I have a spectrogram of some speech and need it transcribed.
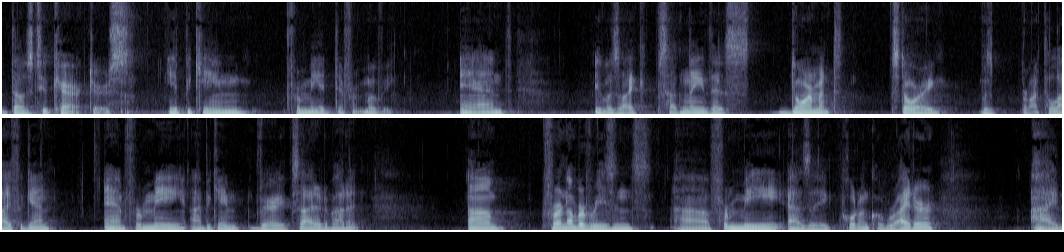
those two characters, it became for me a different movie. And it was like suddenly this dormant story was brought to life again. And for me, I became very excited about it um, for a number of reasons. Uh, for me, as a quote unquote writer, I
